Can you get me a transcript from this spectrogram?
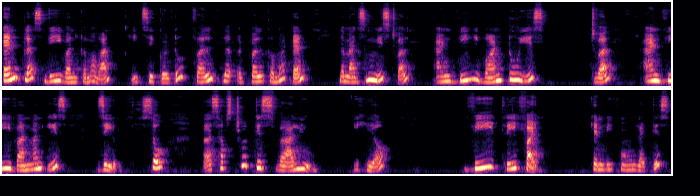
10 plus V1 comma 1 it's equal to 12, 12 comma 10 the maximum is 12 and V12 is 12 and V11 is 0. So uh, substitute this value here V35 can be found like this.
